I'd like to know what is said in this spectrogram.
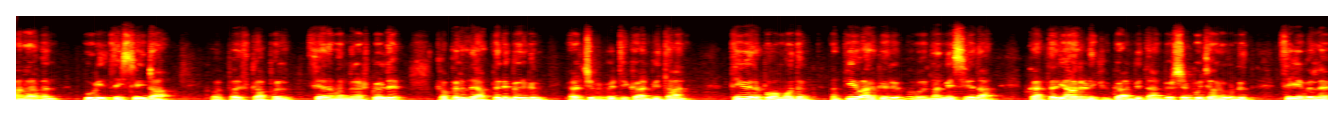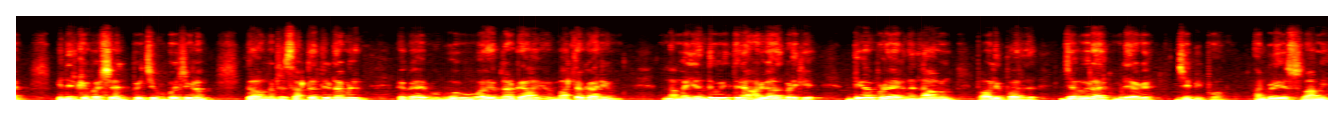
ஆனால் அவன் ஊழியத்தை செய்தான். இப்போ கப்பல் சேதம் வந்த நாட்களில் கப்பல் இருந்த அத்தனை பேருக்கும் ரட்சிப்பை பற்றி காண்பித்தான். தீவிர போகும்போதும் அந்த தீவாருக்கு ஒரு நன்மை செய்தான். கர்த்தர் யாருன்னு காண்பித்தான். விஷப்பூச்சி அவனை ஒன்றும் செய்யவில்லை. இன்னும் இருக்க விஷ பூச்சி பூச்சிகளும் கவர்மெண்ட் சட்டத்திட்டங்களும் உலக நடக்கிற மற்ற காரியம் நம்ம எந்த விதத்திலும் அணுகாதபடிக்கு தேவப்படாக இருந்த நாமும் பாவலி பார்த்து ஜபகராக இருக்கும்படியாக ஜெபிப்போம். அன்புடைய சுவாமி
